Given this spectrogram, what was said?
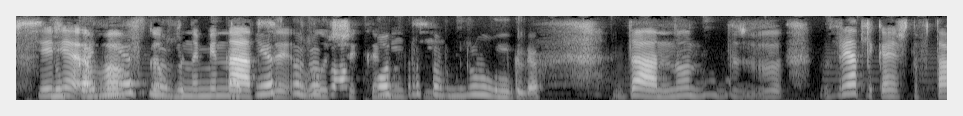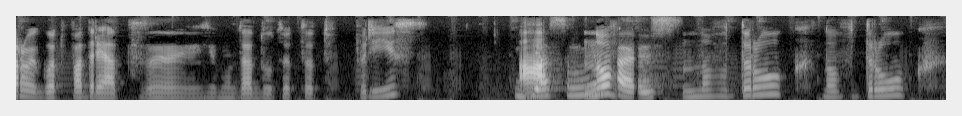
в, сери... ну, конечно в, в, в номинации конечно лучшей комедии. в джунглях. Да, ну вряд ли, конечно, второй год подряд э, ему дадут этот приз. Я а, сомневаюсь. Но, но вдруг, но вдруг.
